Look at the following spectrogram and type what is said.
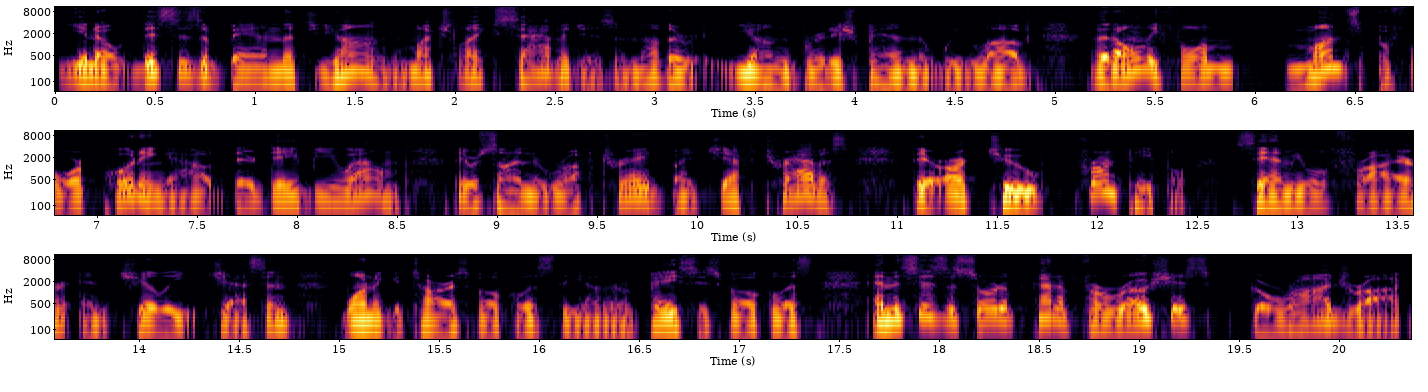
You know, this is a band that's young, much like Savages, another young British band that we loved that only formed months before putting out their debut album. They were signed to Rough Trade by Geoff Travis. There are two front people, Samuel Fryer and Chilli Jesson, one a guitarist vocalist, the other a bassist vocalist. And this is a sort of kind of ferocious garage rock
